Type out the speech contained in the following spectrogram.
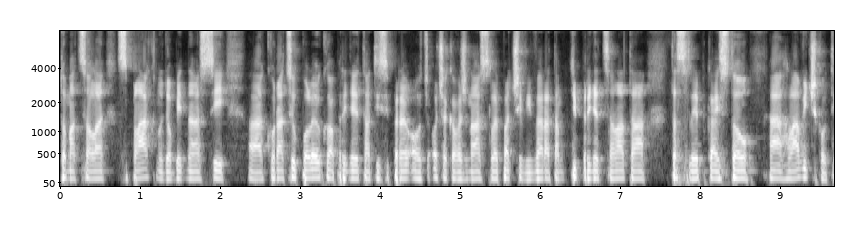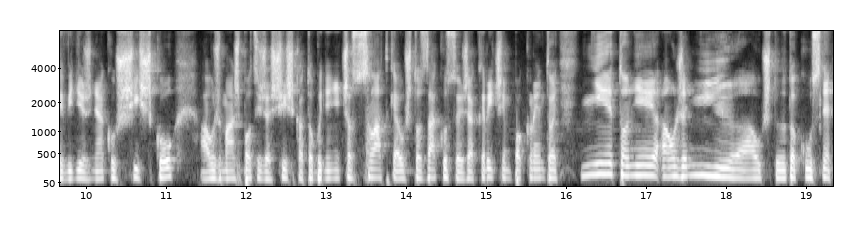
to má celé spláchnuť. Objednáš si kuráciu polievku a príde tam, ty si pre, očakávaš náš slepači vyvára, tam ti príde celá tá, tá sliepka aj s tou hlavičkou. Ty vidíš nejakú šišku a už máš pocit, že šiška to bude niečo sladké, už to zakusuješ a kričím po klientovi, nie to nie a on že nie a už to, to kúsne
